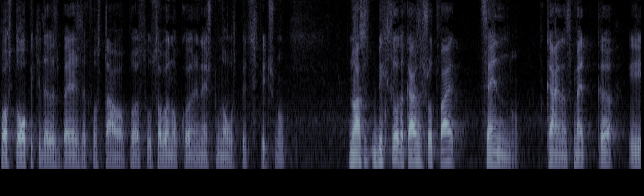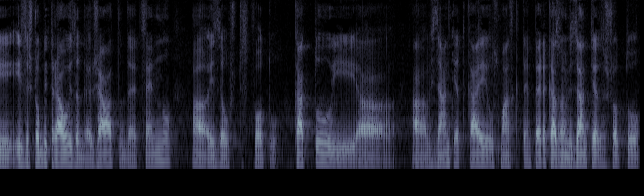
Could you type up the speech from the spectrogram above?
просто опити да разбереш за какво става въпрос, особено ако е нещо много специфично. Но аз бих искал да кажа, защото това е ценно в крайна сметка и, и защо би трябвало и за държавата да е ценно а, и за обществото. Както и а, а, Византия, така и Османската империя. Казвам Византия, защото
